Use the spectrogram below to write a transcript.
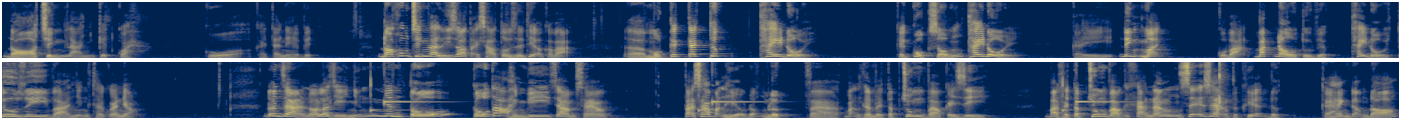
Đó chính là những kết quả của cái Tiny Habit. Đó cũng chính là lý do tại sao tôi giới thiệu các bạn ờ, một cái cách thức thay đổi cái cuộc sống, thay đổi cái định mệnh của bạn bắt đầu từ việc thay đổi tư duy và những thói quen nhỏ. Đơn giản nó là gì? Những nhân tố cấu tạo hành vi ra làm sao? Tại sao bạn hiểu động lực và bạn cần phải tập trung vào cái gì? Bạn phải tập trung vào cái khả năng dễ dàng thực hiện được cái hành động đó.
